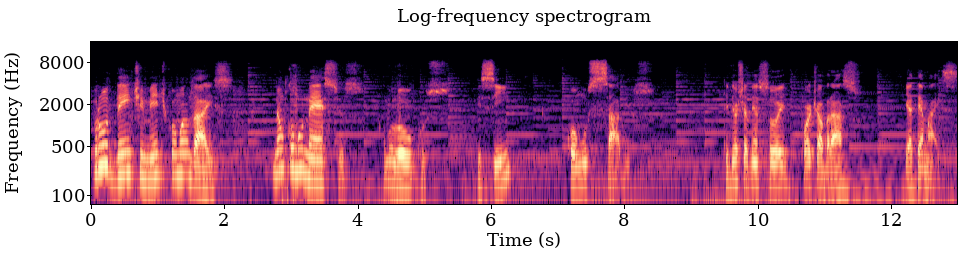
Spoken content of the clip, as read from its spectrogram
prudentemente como andais, não como nécios, como loucos, e sim como sábios. Que Deus te abençoe, forte abraço e até mais.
